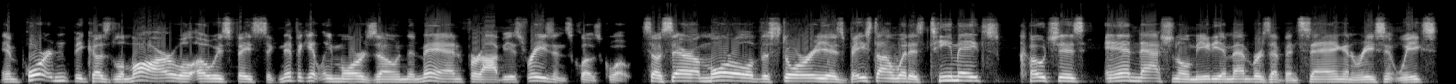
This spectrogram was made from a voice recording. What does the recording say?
Important because Lamar will always face significantly more zone than man for obvious reasons. Close quote. So, Sarah, moral of the story is based on what his teammates, coaches, and national media members have been saying in recent weeks.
